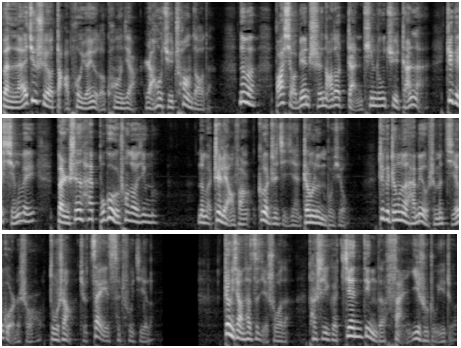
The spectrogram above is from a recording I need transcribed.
本来就是要打破原有的框架，然后去创造的。那么把小便池拿到展厅中去展览，这个行为本身还不够有创造性吗？那么这两方各执己见，争论不休。这个争论还没有什么结果的时候，杜尚就再一次出击了。正像他自己说的，他是一个坚定的反艺术主义者。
